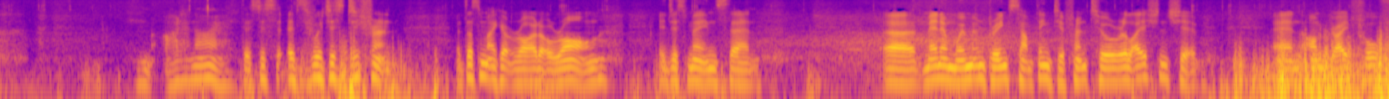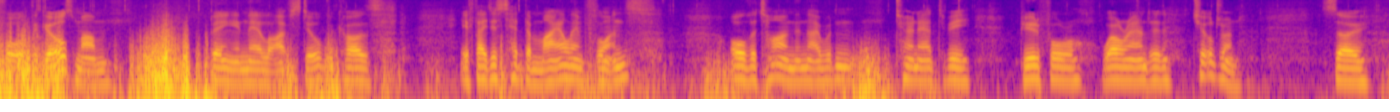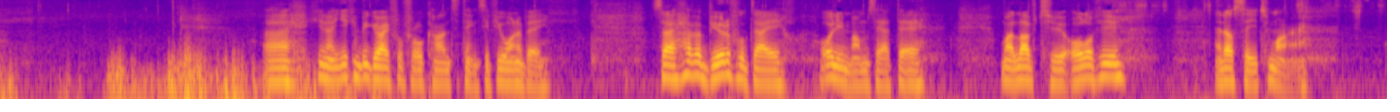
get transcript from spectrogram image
I don't know. There's just it's we're just different. It doesn't make it right or wrong. It just means that uh, men and women bring something different to a relationship, and I'm grateful for the girl's mum being in their life still because if they just had the male influence all the time, then they wouldn't turn out to be beautiful, well rounded children. So, uh, you know, you can be grateful for all kinds of things if you want to be. So, have a beautiful day, all you mums out there. My love to all of you, and I'll see you tomorrow.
